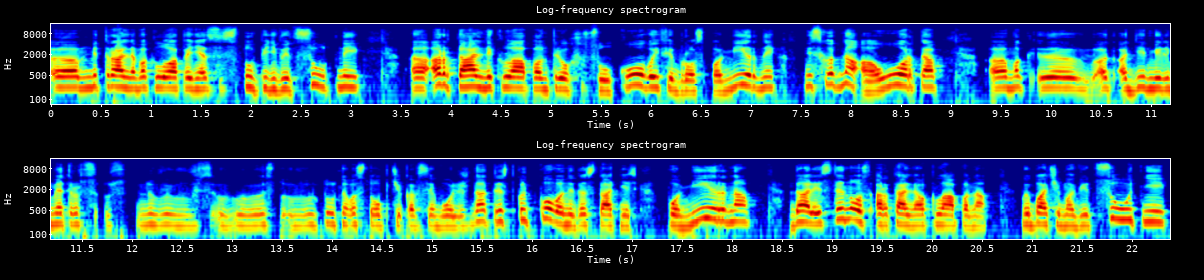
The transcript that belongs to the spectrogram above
е, мітрального клапаня, ступінь відсутний, е, артальний клапан трьохстулковий, фіброз помірний, несходна аорта, 1 міліметр ртутного стопчика всего лишь, да, тристкольткова недостатність помірна, далі стеноз артального клапана. Ми бачимо відсутній,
